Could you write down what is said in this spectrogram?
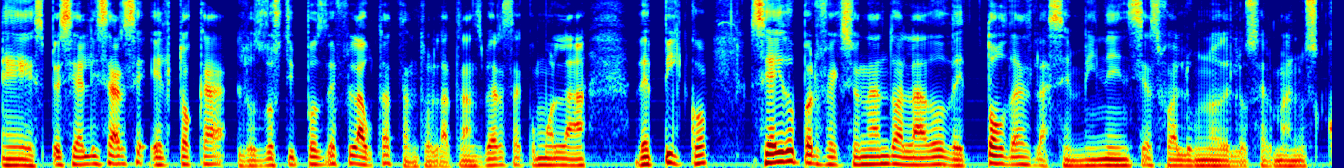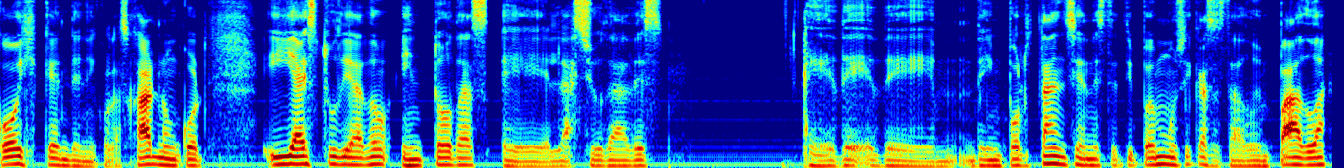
eh, especializarse, él toca los dos tipos de flauta, tanto la transversa como la de pico. Se ha ido perfeccionando al lado de todas las eminencias, fue alumno de los hermanos Koichen, de Nicolás Harnoncourt y ha estudiado en todas eh, las ciudades eh, de, importancia en este tipo de músicas. Ha estado en Padua,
